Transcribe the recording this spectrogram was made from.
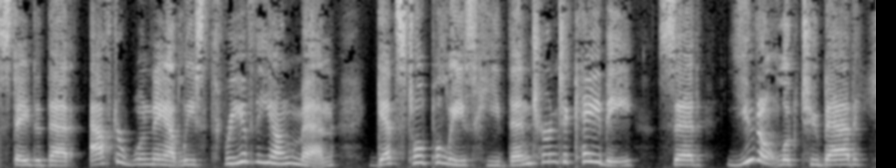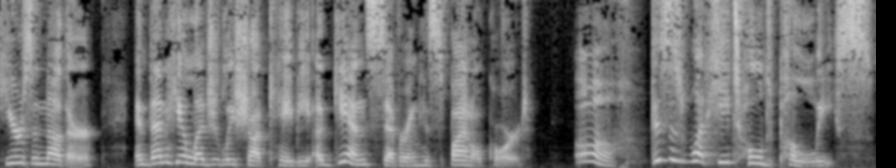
stated that after wounding at least three of the young men, Goetz told police he then turned to Cabey, said, You don't look too bad, here's another, and then he allegedly shot Cabey again, severing his spinal cord. Oh. This is what he told police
